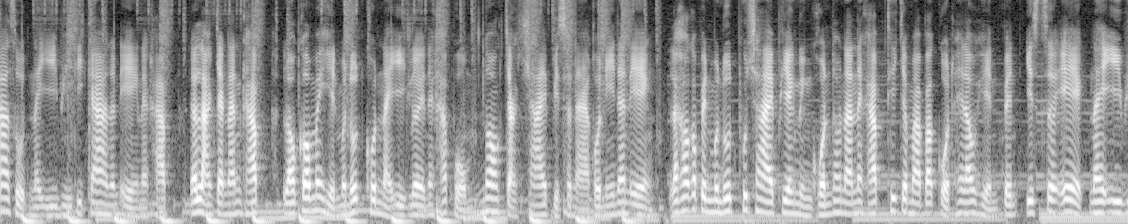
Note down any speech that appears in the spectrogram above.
ล่าสุดใน EP ที่ 9 นั่นเองนะครับ และหลังจากนั้นครับเราก็ไม่เห็นมนุษย์คนไหนอีกเลยนะครับผมนอกจากชายปริศนาคนนี้นั่นเอง และเขาก็เป็นมนุษย์ผู้ชายเพียงหนึ่งคนเท่านั้นนะครับที่จะมาปรากฏให้เราเห็นเป็นอิสเตอร์เอ็กใน EP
